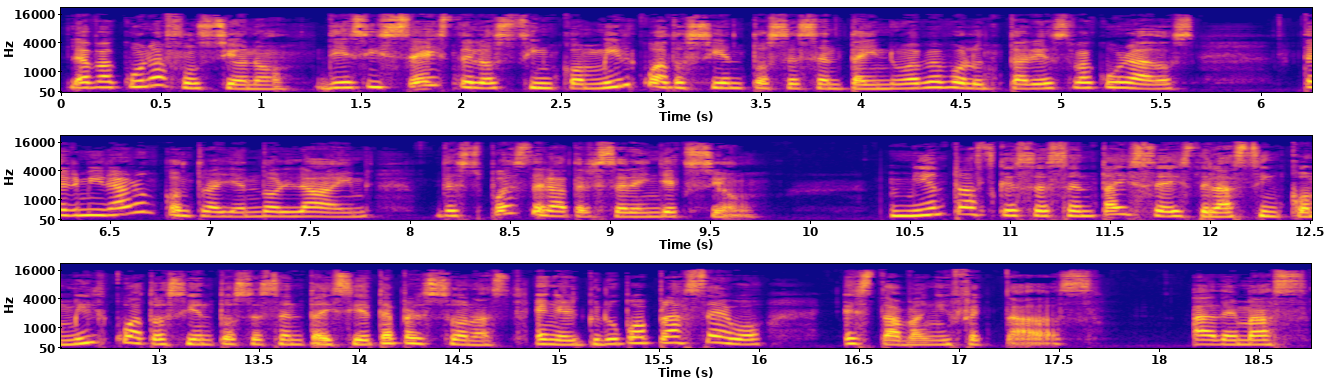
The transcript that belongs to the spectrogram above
la vacuna funcionó. 16 de los 5.469 voluntarios vacunados terminaron contrayendo Lyme después de la tercera inyección, mientras que 66 de las 5.467 personas en el grupo placebo estaban infectadas. Además,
